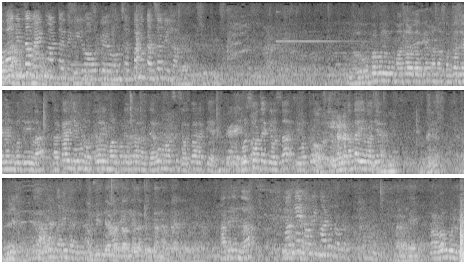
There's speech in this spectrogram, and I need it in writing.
ಅವಾಗಿಂದ ವೇಟ್ ಮಾಡ್ತಾ ಇದ್ದೀವಿ ಅವ್ರಿಗೆ ಒಂದು ಸ್ವಲ್ಪನೂ ಕನ್ಸರ್ನ್ ಇಲ್ಲ. ಒಬ್ಬೊಬ್ಬರು ಮಾತಾಡೋದಕ್ಕೆ ನನ್ನ ಸ್ವಂತ ಜಮೀನು ಬಗ್ಗೆ ಇಲ್ಲ. ಸರ್ಕಾರಿ ಜಮೀನು ಒತ್ತುವರಿ ಮಾಡ್ಕೊಂಡಿದ್ರೆ ಅದನ್ನ ತೆರವು ಮಾಡಿಸಿ ಸರ್ಕಾರಕ್ಕೆ ಉಳಿಸುವಂತ ಕೆಲಸ ಇವತ್ತು ಕಂದ ಇವಾಗ. ಅವನು ಕರೀತಾ ಇದ್ದಾರೆ. ಅದರಿಂದ ಹಂಗೆ ನೋಡಿ ಮಾಡೋದು ಅವರು. ಬರಲಿ. ಹೋಗ್ಬಿಡ್ಲಿ.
